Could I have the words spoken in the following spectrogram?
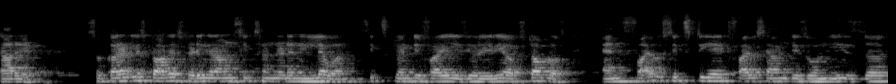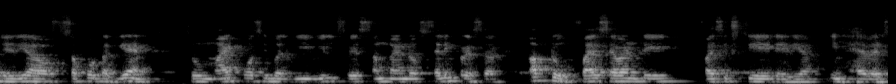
target. So currently stock is trading around 611, 625 is your area of stop loss and 568, 570 zone is the area of support again. So might possible we will face some kind of selling pressure up to 570, 568 area in Havells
